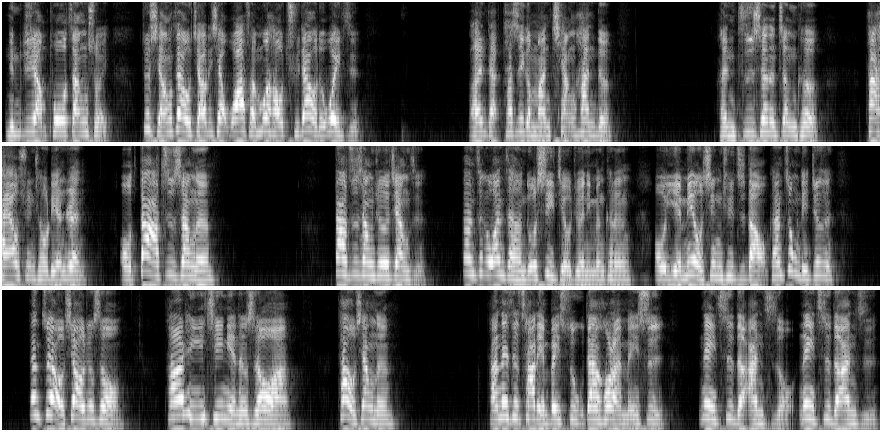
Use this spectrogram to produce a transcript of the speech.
你们就想泼脏水，就想要在我脚底下挖坟墓，好取代我的位置。反正他他是一个蛮强悍的、很资深的政客，他还要寻求连任哦。大致上呢。大致上就是这样子，但这个案子很多细节，我觉得你们可能哦也没有兴趣知道。但重点就是，但最好笑的就是哦，他二零一七年的时候啊，他好像呢，他那次差点被诉，但后来没事。那次的案子哦，那次的案子，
